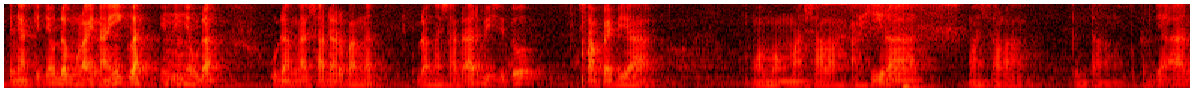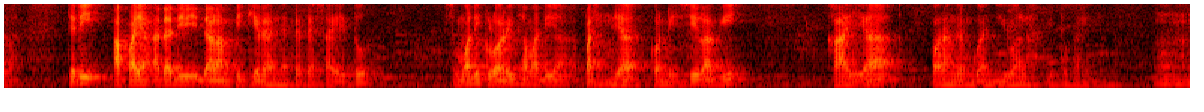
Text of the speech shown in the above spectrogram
penyakitnya udah mulai naik lah intinya udah udah nggak sadar banget udah nggak sadar di situ sampai dia ngomong masalah akhirat masalah tentang pekerjaan lah. Jadi apa yang ada di dalam pikirannya teteh saya itu semua dikeluarin sama dia. Pas dia kondisi lagi kayak orang gangguan jiwa lah gitu kayaknya. Hmm.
